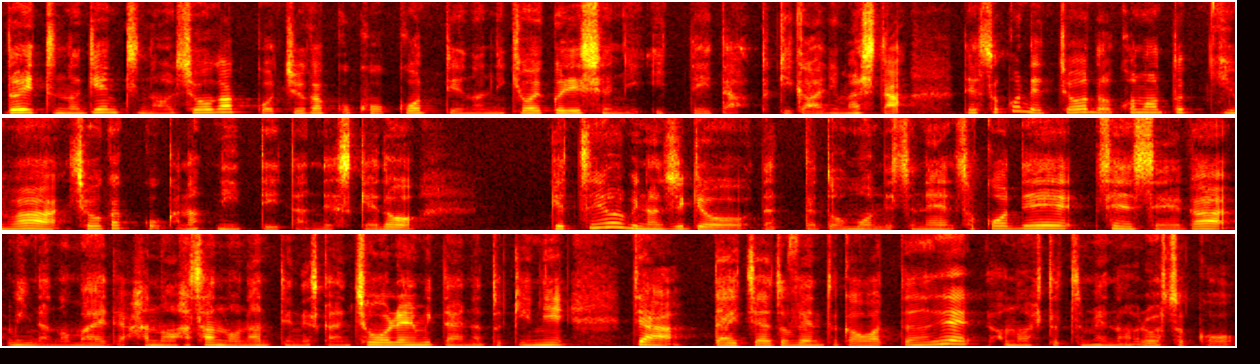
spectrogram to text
ドイツの現地の小学校、中学校、高校っていうのに教育実習に行っていた時がありました。で、そこでちょうどこの時は小学校かなに行っていたんですけど、月曜日の授業だったと思うんですね。そこで先生がみんなの前で、あの、挟んのなんて言うんですかね、朝礼みたいな時に、じゃあ、第一アドベントが終わったので、この一つ目のろうそくを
